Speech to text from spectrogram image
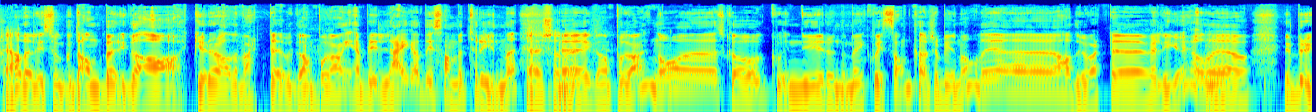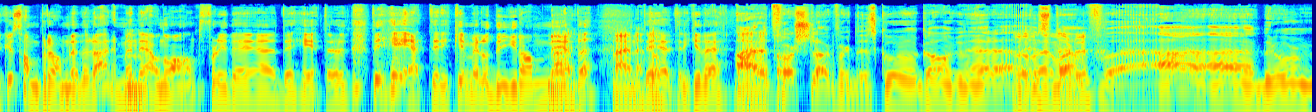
Ja. hadde liksom Dan Børge Akerø hadde vært gang på gang. Jeg blir lei av de samme trynene gang på gang. Nå skal jo en ny runde med quizene kanskje begynne, og det hadde jo vært veldig gøy. Og det, vi bruker samme samme programleder der, men det er jo noe annet. Fordi det, det, heter, det heter ikke Melodi Grand Nei. med det. Nei, det heter ikke det. Jeg har et forslag, faktisk. Hva, man kunne gjøre. Hvem er du? Jeg, jeg er broren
